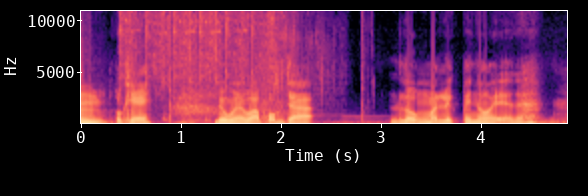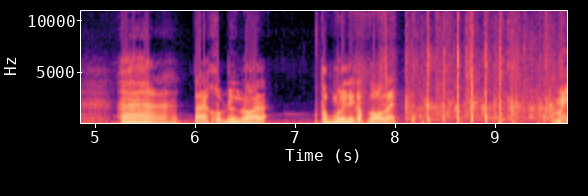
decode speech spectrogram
อืมโอเค ดูเหมือนว่าผมจะลงมาลึกไปหน่อยนะฮ่าตายครบหนึ่งร้อยละตบมือเลยครับรออะไรแม่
